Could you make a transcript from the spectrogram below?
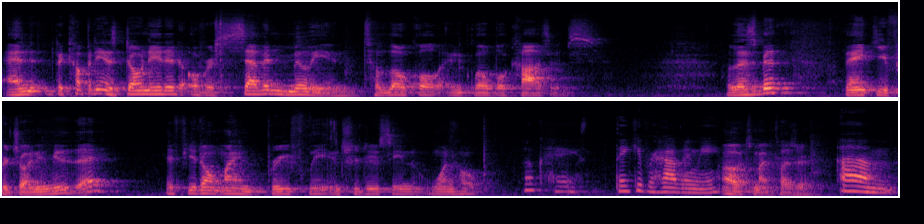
and the company has donated over 7 million to local and global causes. Elizabeth, thank you for joining me today. If you don't mind briefly introducing One Hope. Okay, thank you for having me. Oh, it's my pleasure. Um,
